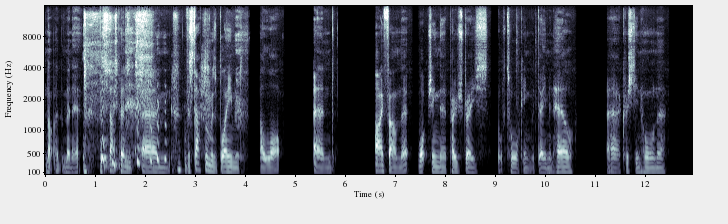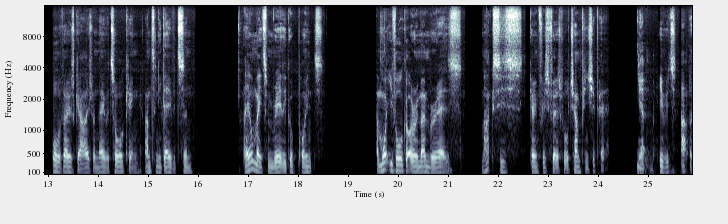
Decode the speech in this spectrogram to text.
not at the minute. Verstappen, um, Verstappen was blamed a lot, and I found that watching the post-race sort of talking with Damon Hill, uh, Christian Horner, all of those guys when they were talking, Anthony Davidson, they all made some really good points. And what you've all got to remember is Max is going for his first world championship here Yep. he was at, the,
